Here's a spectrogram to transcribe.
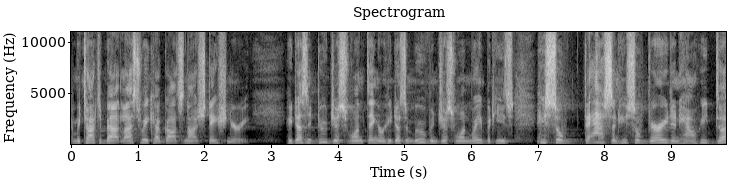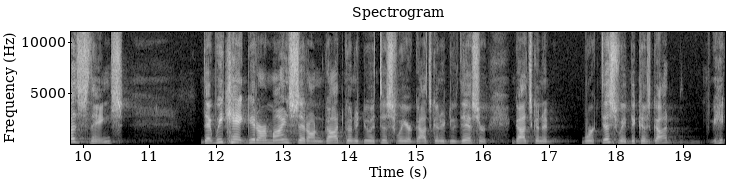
And we talked about last week how God's not stationary. He doesn't do just one thing or he doesn't move in just one way, but he's, he's so vast and he's so varied in how he does things that we can't get our mindset on God going to do it this way or God's going to do this or God's going to work this way because God, he,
